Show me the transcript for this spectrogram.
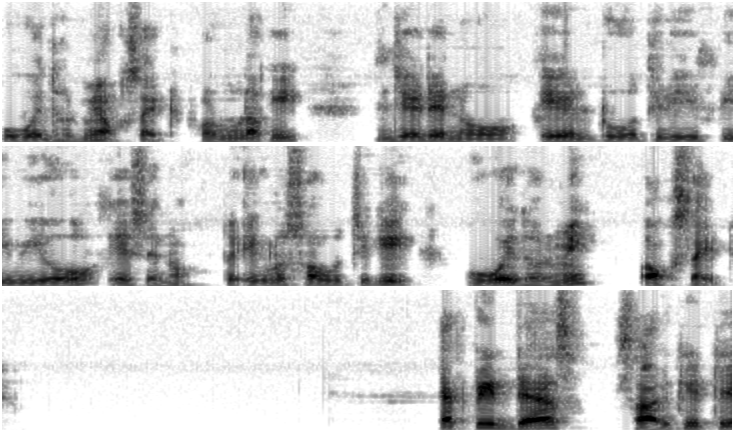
উভয়ধর্মী অক্সাইড ফর্মুলা কি? Z NO L two O three PBO S NO তো এগুলো সব হচ্ছে কি? উভয়ধর্মী অক্সাইড একটি ড্যাশ সার্কিটে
